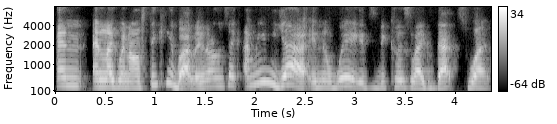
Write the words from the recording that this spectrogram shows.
and and like when I was thinking about it, I was like, I mean, yeah, in a way, it's because like that's what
